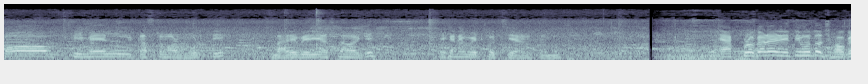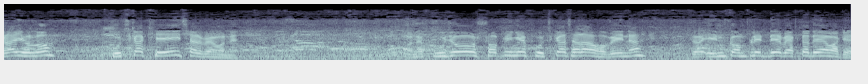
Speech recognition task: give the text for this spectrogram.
সব ফিমেল কাস্টমার ভর্তি, বাইরে বেরিয়ে আসলাম আর কি। এখানে ওয়েট করছি আর জন্য এক প্রকারের রীতিমতো ঝগড়াই হলো, ফুচকা খেয়েই ছাড়বে মানে। মানে পুজো শপিংয়ে ফুচকা ছাড়া হবেই না। তো ইনকমপ্লিট দিয়ে ব্যাগটা দে আমাকে।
